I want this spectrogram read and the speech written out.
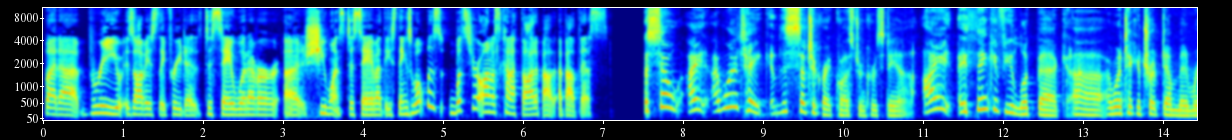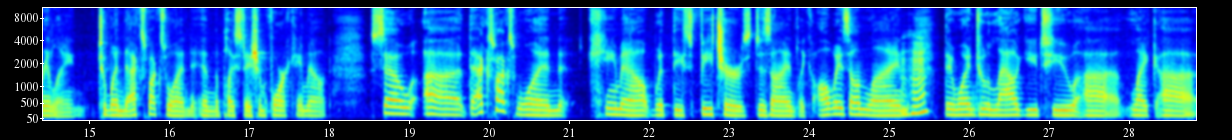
but uh, Brie is obviously free to to say whatever uh, she wants to say about these things. What was what's your honest kind of thought about about this? So I, I want to take this is such a great question, Christina. I, I think if you look back, uh, I want to take a trip down memory lane to when the Xbox One and the PlayStation 4 came out. So uh, the Xbox One came out with these features designed like always online. Mm-hmm. They wanted to allow you to uh, like uh,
